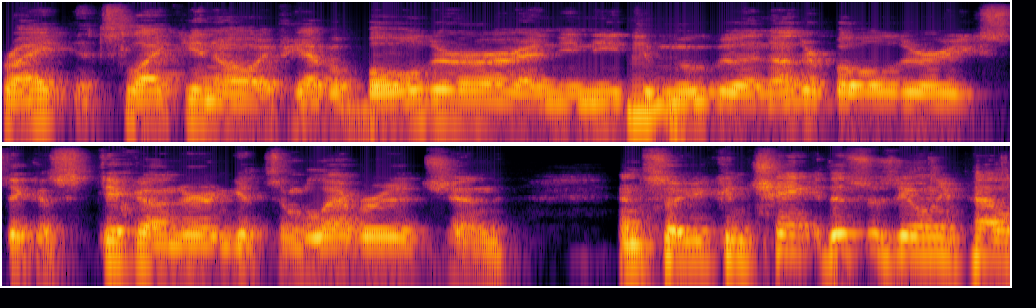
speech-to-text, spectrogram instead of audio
right? It's like, you know, if you have a boulder and you need to Mhm. move another boulder, you stick a stick under and get some leverage and and so you can change this is the only pedal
